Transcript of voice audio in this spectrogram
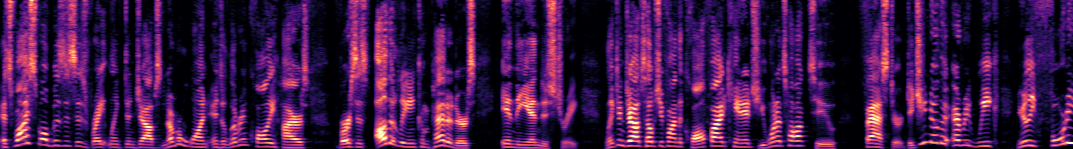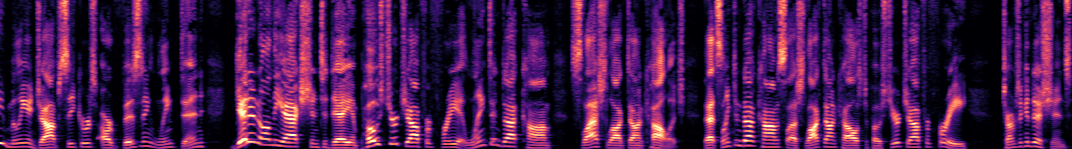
It's why small businesses rate LinkedIn jobs number one in delivering quality hires versus other leading competitors in the industry. LinkedIn Jobs helps you find the qualified candidates you want to talk to faster. Did you know that every week nearly 40 million job seekers are visiting LinkedIn? Get in on the action today and post your job for free at linkedin.com slash college. That's linkedin.com slash college to post your job for free. Terms and conditions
